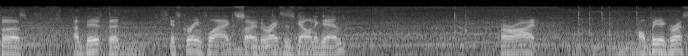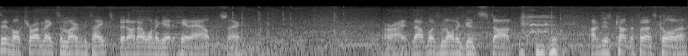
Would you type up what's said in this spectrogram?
for a bit, but it's green flag, so the race is going again. Alright. I'll be aggressive, I'll try and make some overtakes, but I don't want to get hit out, so... Alright, that was not a good start. I've just cut the first corner.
